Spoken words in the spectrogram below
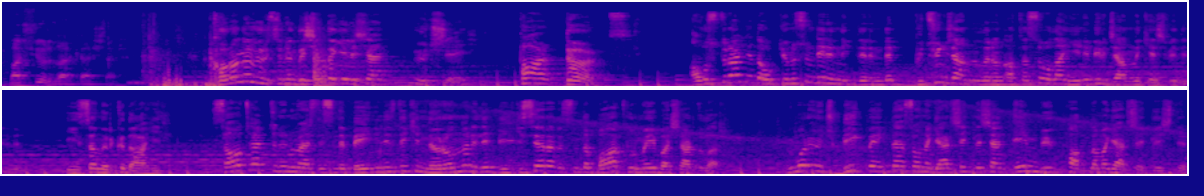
Başlıyoruz arkadaşlar. Koronavirüsünün dışında gelişen 3 şey. Part 4. Avustralya'da okyanusun derinliklerinde bütün canlıların atası olan yeni bir canlı keşfedildi. İnsan ırkı dahil. Southampton Üniversitesi'nde beyninizdeki nöronlar ile bilgisayar arasında bağ kurmayı başardılar. Numara 3. Big Bang'den sonra gerçekleşen en büyük patlama gerçekleşti.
